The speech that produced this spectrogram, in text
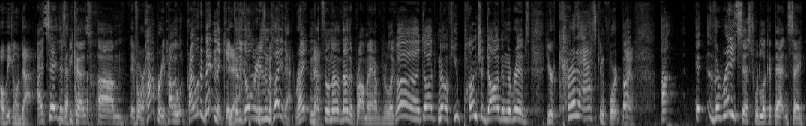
Oh, he gonna die. I say this because um, if it were Hopper, he probably would, probably would have bitten the kid because Yeah. he's older. He doesn't play that, right? And that's another, another problem I have. People are like, oh, dog. No, if you punch a dog in the ribs, you're kind of asking for it. But uh, it- the racist would look at that and say,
